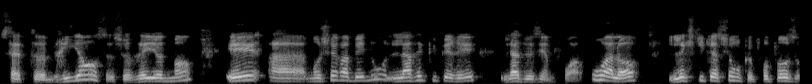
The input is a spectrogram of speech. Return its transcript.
cette brillance, ce rayonnement, et euh, Moshe Rabbeinu l'a récupéré la deuxième fois. Ou alors, l'explication que propose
